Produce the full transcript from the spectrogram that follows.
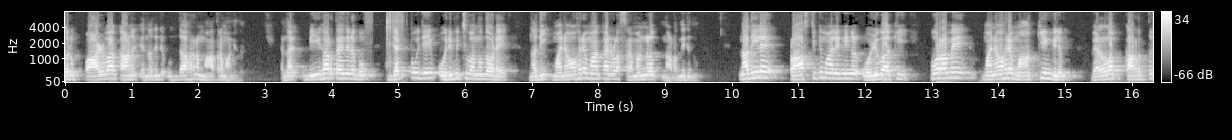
വെറും പാഴ്വാക്കാണ് എന്നതിന്റെ ഉദാഹരണം മാത്രമാണിത്. എന്നാൽ ബീഹാർ തെരഞ്ഞെടുപ്പും ജഡ് പൂജയും ഒരുമിച്ച് വന്നതോടെ നദി മനോഹരമാക്കാനുള്ള ശ്രമങ്ങളും നടന്നിരുന്നു. നദിയിലെ പ്ലാസ്റ്റിക് മാലിന്യങ്ങൾ ഒഴിവാക്കി പുറമെ മനോഹരമാക്കിയെങ്കിലും വെള്ളം കറുത്ത്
